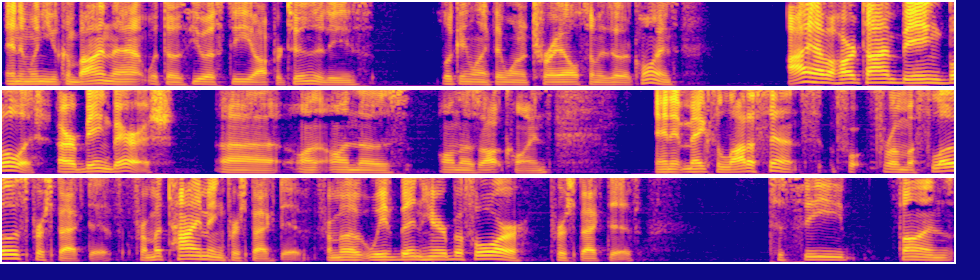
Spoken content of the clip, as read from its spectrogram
And when you combine that with those USD opportunities looking like they want to trail some of these other coins, I have a hard time being bullish or being bearish uh, on on those on those altcoins, and it makes a lot of sense for, from a flows perspective, from a timing perspective, from a we've been here before perspective, to see funds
